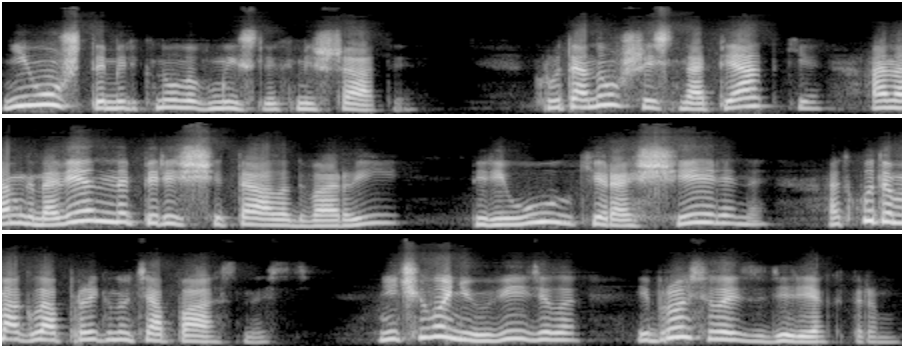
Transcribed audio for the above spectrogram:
Неужто мелькнуло в мыслях Мишаты? Крутанувшись на пятки, она мгновенно пересчитала дворы, переулки, расщелины, откуда могла прыгнуть опасность. Ничего не увидела и бросилась за директором,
